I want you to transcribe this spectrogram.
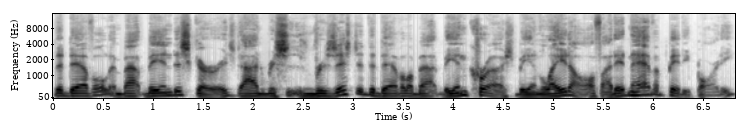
the devil about being discouraged. I'd res- resisted the devil about being crushed, being laid off. I didn't have a pity party.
